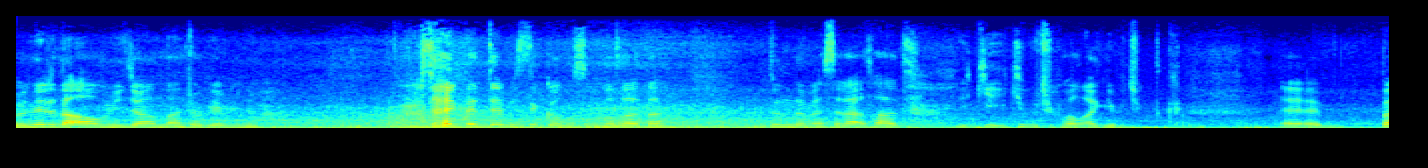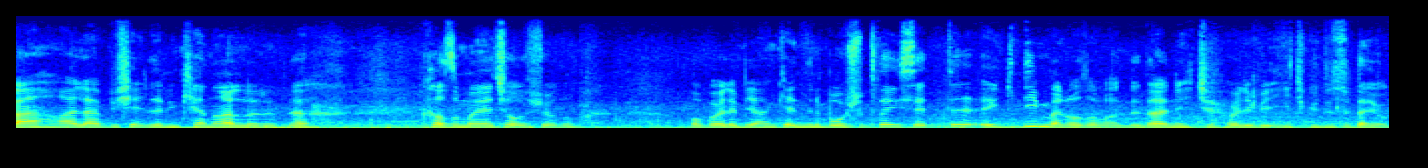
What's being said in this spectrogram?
öneri de almayacağından çok eminim. Özellikle temizlik konusunda zaten. Dün de mesela saat 2 iki buçuk falan gibi çıktık. Ee, ben hala bir şeylerin kenarlarında kazımaya çalışıyordum. O böyle bir an kendini boşlukta hissetti. E, gideyim ben o zaman dedi. Hani hiç öyle bir içgüdüsü de yok.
